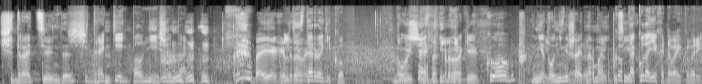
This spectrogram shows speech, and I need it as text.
Щедротень, да? Щедротень полнейшая. Так, Поехали уйди с давай. дороги, коп. Не Уйди мешай дороги, коп. Нет, он не мешает, дороги, нормально, пусть. Так, куда ехать? Давай, говори.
